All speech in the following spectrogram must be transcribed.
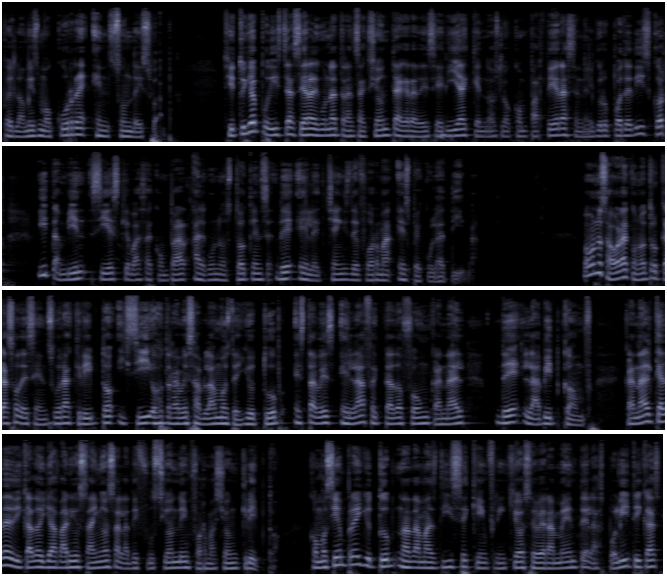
Pues lo mismo ocurre en SundaySwap. Si tú ya pudiste hacer alguna transacción, te agradecería que nos lo compartieras en el grupo de Discord y también si es que vas a comprar algunos tokens de el exchange de forma especulativa. Vámonos ahora con otro caso de censura cripto y sí, otra vez hablamos de YouTube, esta vez el afectado fue un canal de la BitConf, canal que ha dedicado ya varios años a la difusión de información cripto. Como siempre, YouTube nada más dice que infringió severamente las políticas,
